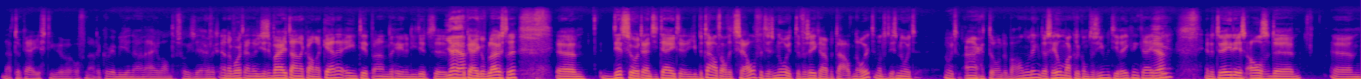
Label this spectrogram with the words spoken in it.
naar Turkije sturen of naar de Caribbean, naar een eiland of zoiets dergelijks. En dan wordt, en waar je het aan kan herkennen, één tip aan degene die dit uh, ja, ja. bekijken of luisteren. Um, dit soort entiteiten, je betaalt altijd zelf. Het is nooit, de verzekeraar betaalt nooit, want het is nooit, nooit een aangetoonde behandeling. Dat is heel makkelijk om te zien, met die rekening krijg je. Ja. En de tweede is als de, um,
